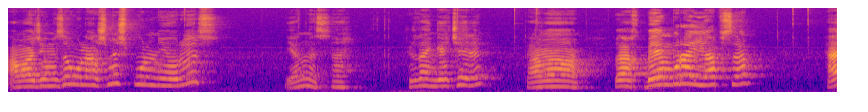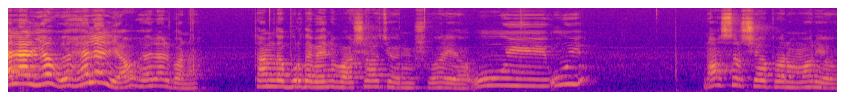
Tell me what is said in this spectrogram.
amacımıza ulaşmış bulunuyoruz. Yalnız heh. Şuradan geçelim. Tamam. Bak ben burayı yapsam helal ya helal ya helal bana. Tam da burada beni başa atıyormuş var ya. Uy uy. Nasıl şey yaparım var ya.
